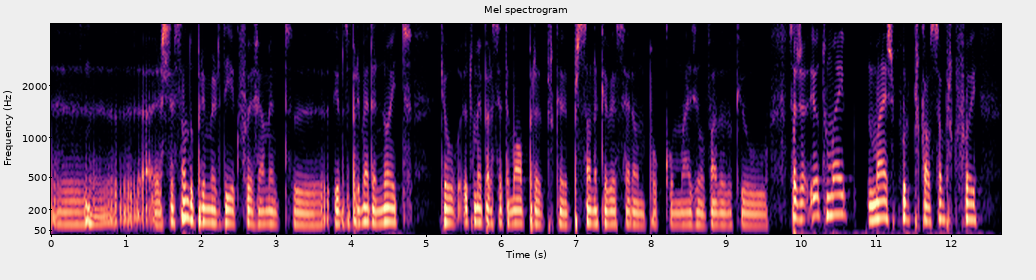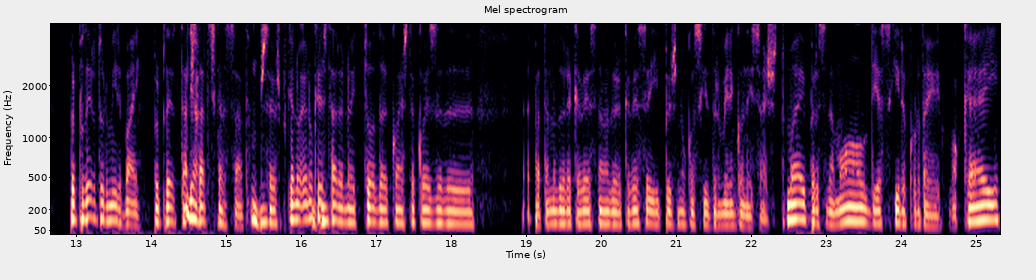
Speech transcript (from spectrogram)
eh, a exceção do primeiro dia, que foi realmente, eh, digamos, a primeira noite que eu, eu tomei paracetamol para, porque a pressão na cabeça era um pouco mais elevada do que eu. Ou seja, eu tomei mais por precaução, porque foi para poder dormir bem, para poder estar, Yeah. estar descansado, Uhum. percebes? Porque eu não, eu não queria Uhum. estar a noite toda com esta coisa de pá, está-me a dor a cabeça, está-me a dor a cabeça e depois não consegui dormir em condições. Tomei paracetamol, dia a seguir acordei ok,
